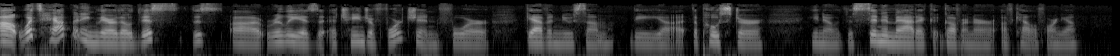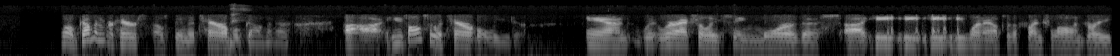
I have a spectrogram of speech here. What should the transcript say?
Uh, what's happening there, though? This this uh, really is a change of fortune for Gavin Newsom, the uh, the poster, you know, the cinematic governor of California. Well, Governor Hairstyle's been a terrible governor. Uh, he's also a terrible leader, and we're actually seeing more of this. Uh, he, he he he went out to the French Laundry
